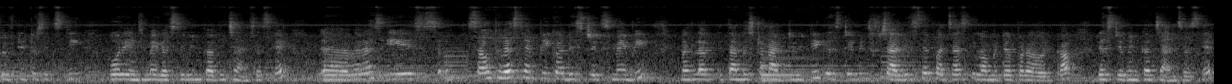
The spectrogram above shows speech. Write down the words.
फिफ्टी टू सिक्सटी वो रेंज में गस्टी विंड का भी चांसेस है। वेरस ये साउथ वेस्ट एमपी का डिस्ट्रिक्ट्स में भी मतलब थंडरस्टॉर्म एक्टिविटी गस्टी विंड चालीस से पचास किलोमीटर पर आवर का गस्टी विंड का चांसेस है।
